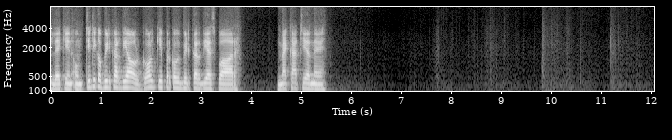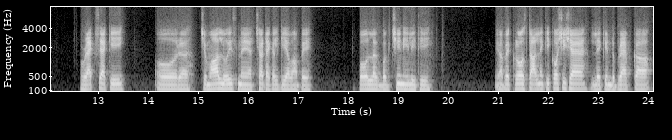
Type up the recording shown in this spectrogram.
लेकिन उमटीटी को बीट कर दिया और गोलकीपर को भी बीट कर दिया इस बार। मैकाटियर ने रैक्सिया की और जमाल लुइस ने अच्छा टैकल किया वहाँ पे। बॉल लगभग छीन ही ली थी। यहाँ पे क्रॉस डालने की कोशिश है, लेकिन डब्रैफ का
